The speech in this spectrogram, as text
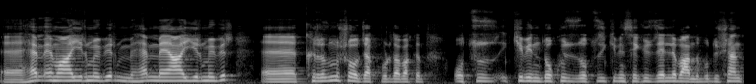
Ee, hem MA21 hem MA21 e, kırılmış olacak burada bakın. 32.900 32.850 bandı bu düşen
